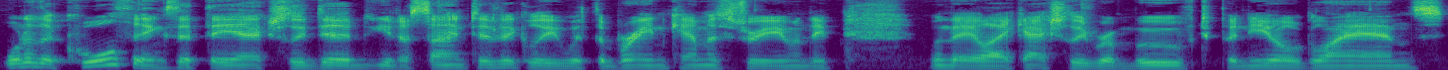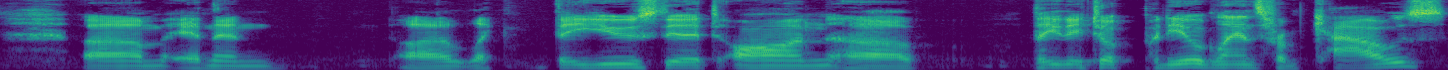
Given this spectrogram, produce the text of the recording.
one of the cool things that they actually did, you know, scientifically with the brain chemistry when they when they like actually removed pineal glands, um, and then uh, like they used it on uh, they, they took pineal glands from cows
